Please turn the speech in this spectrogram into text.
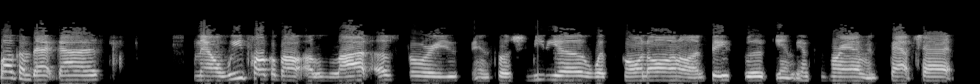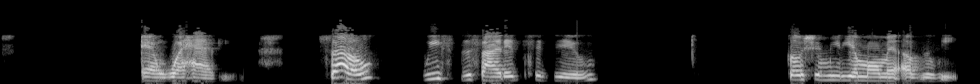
Welcome back, guys. Now, we talk about a lot of stories in social media, what's going on on Facebook and Instagram and Snapchat and what have you. So, we decided to do social media moment of the week.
